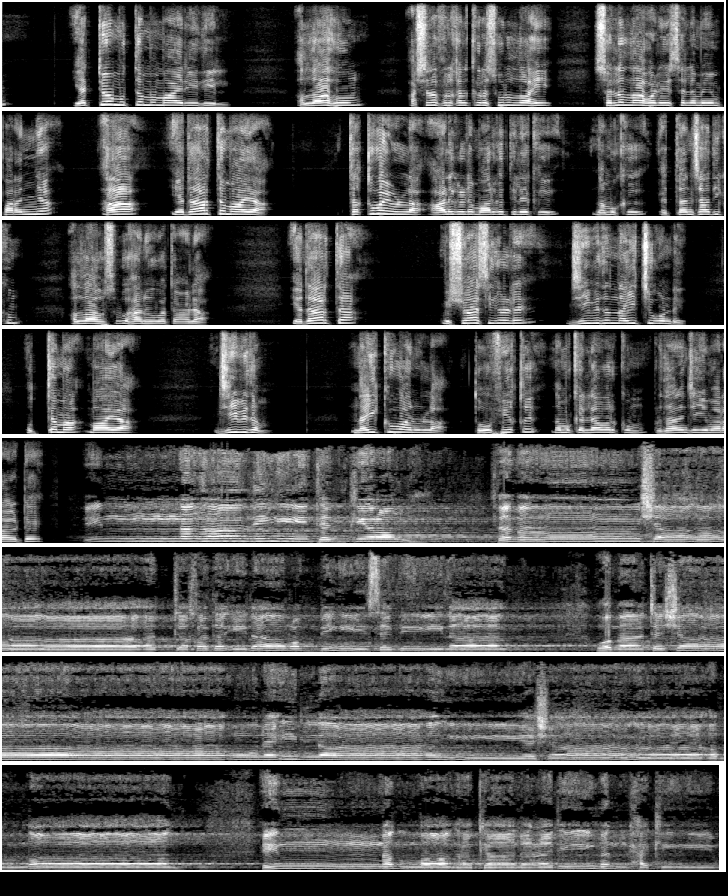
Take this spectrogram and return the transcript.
ഏറ്റവും ഉത്തമമായ രീതിയിൽ അള്ളാഹുവും അഷ്റഫുൽ ഹൽക്ക് റസൂലുല്ലാഹി സല്ലാഹു അലൈഹി സ്വലമയും പറഞ്ഞ ആ യഥാർത്ഥമായ തക്വയുള്ള ആളുകളുടെ മാർഗത്തിലേക്ക് നമുക്ക് എത്താൻ സാധിക്കും അള്ളാഹു സുബാനുഹുവ താല യഥാർത്ഥ വിശ്വാസികളുടെ ജീവിതം നയിച്ചുകൊണ്ട് ഉത്തമമായ ജീവിതം നയിക്കുവാനുള്ള തോഫീക്ക് നമുക്കെല്ലാവർക്കും പ്രദാനം ചെയ്യുമാറാകട്ടെ إن هذه تذكرة فمن شاء اتخذ إلى ربه سبيلا وما تشاءون إلا أن يشاء الله. إن الله كان عليما حكيما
